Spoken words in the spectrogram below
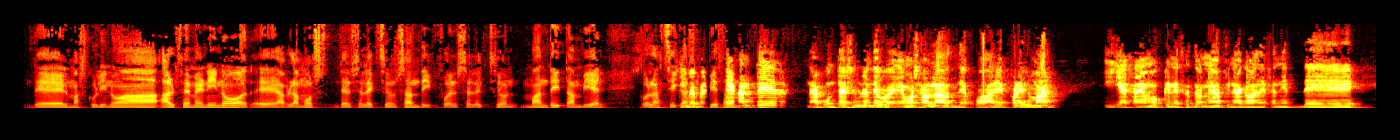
del masculino a, al femenino. Eh, hablamos del Selection Sunday, fue el Selection Monday también. Con las chicas Me antes de apuntar simplemente porque hemos hablado de jugadores freshman y ya sabemos que en este torneo al final acaban defendiendo- de,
